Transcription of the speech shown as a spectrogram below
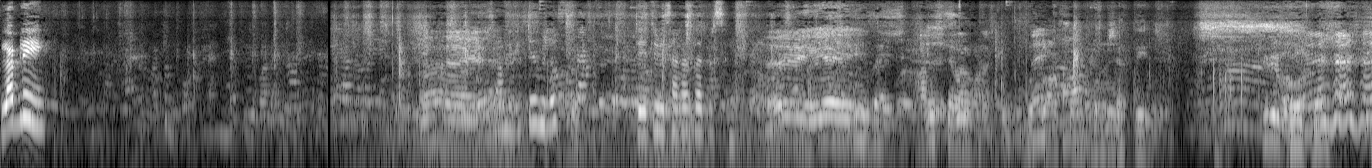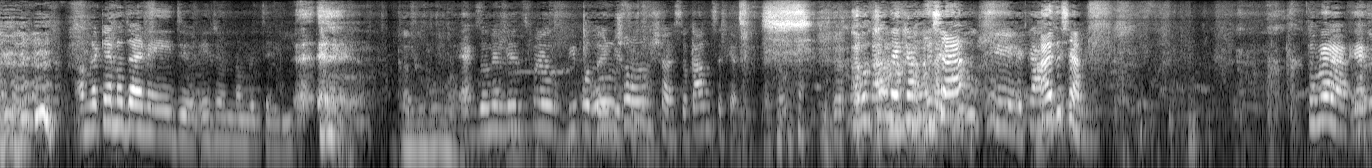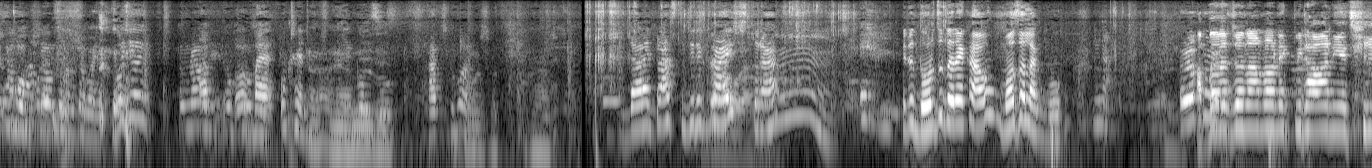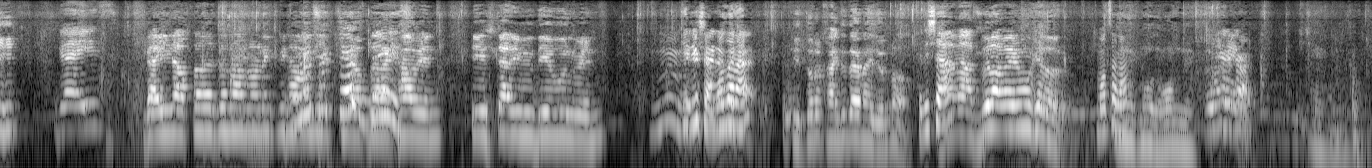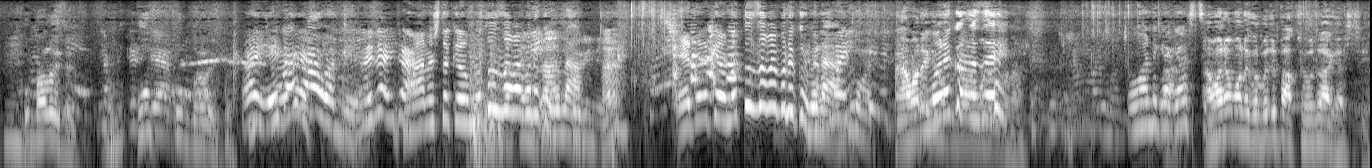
লাভলি। টেবিল আমরা কেন যাই না এই যে এই জন্য আমরা যাই না? একজনের লেন্স পরে বিপদ হয়ে গেছে সমস্যা হয়েছে কাঁদছে কেন? দিশা? আয় দিশা। তোমরা উঠো উঠো, উঠো সবাই। ওই যে তোমরা উঠেন। কি বলব? হাত দাঁড়া একটু আস্তে ধীরে খাইস তোরা। একটু ধৈর্য ধরে খাও মজা লাগবো। আপনাদের জন্য আমরা অনেক পিঠা বানিয়েছি। গাইস গাইজ আপনাদের জন্য আমরা অনেক পিঠা বানিয়েছি আপনারা খাবেন। টেস্ট আর রিভিউ দিয়ে বলবেন। কি মজা না? কি তোরা খাইতে দেয় না এই জন্য? রিসা না না দুলাভাইয়ের মুখে ধরো। মজা না? খুব ভালো হয়েছে খুব খুব ভালো হয়েছে মানুষ তো কেউ নতুন জামাই মনে করবে না। হ্যাঁ? এদের কেউ নতুন জামাই মনে করবে না? আমার মনে করবে যে- ও অনেক আগে আসছে। আমারও মনে করবে যে পাঁচ ছ বছর আগে আসছি।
